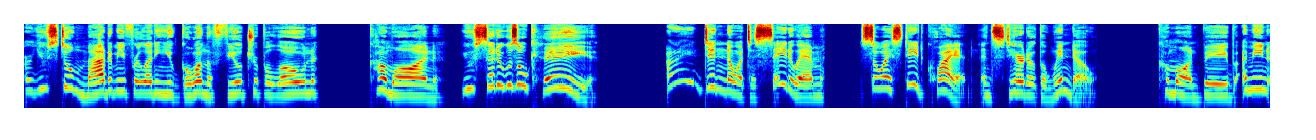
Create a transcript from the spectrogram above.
Are you still mad at me for letting you go on the field trip alone? Come on, you said it was okay. I didn't know what to say to him, so I stayed quiet and stared out the window. Come on, babe. I mean,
